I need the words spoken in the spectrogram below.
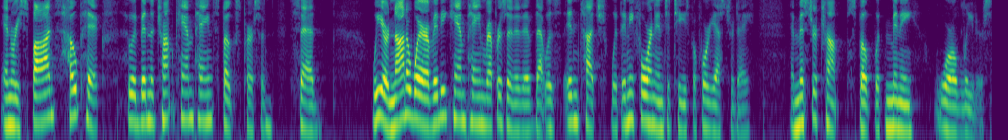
In response, Hope Hicks, who had been the Trump campaign spokesperson, said, We are not aware of any campaign representative that was in touch with any foreign entities before yesterday, and Mr. Trump spoke with many world leaders.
